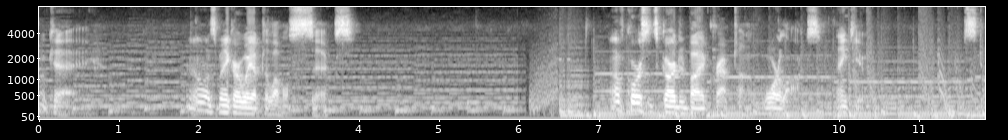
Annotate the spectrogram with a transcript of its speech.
Okay. Now let's make our way up to level 6. Of course, it's guarded by a crap ton of warlocks. Thank you. Stupid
